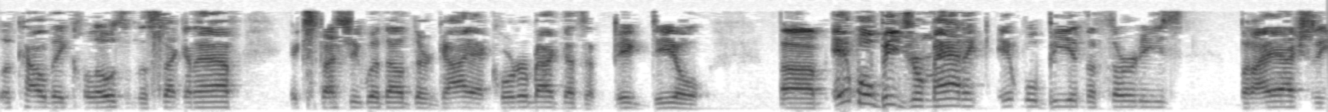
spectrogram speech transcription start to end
look how they closed in the second half, especially without their guy at quarterback. That's a big deal. Um, it will be dramatic. It will be in the 30s, but I actually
